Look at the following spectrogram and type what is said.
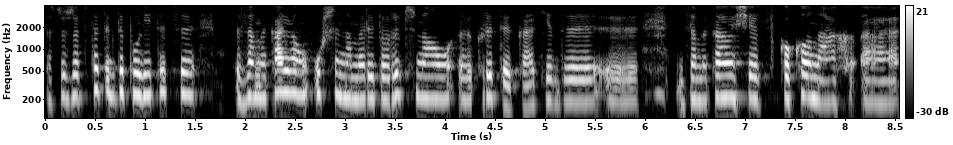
znaczy, że wtedy, gdy politycy zamykają uszy na merytoryczną y, krytykę, kiedy y, zamykają się w kokonach e,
